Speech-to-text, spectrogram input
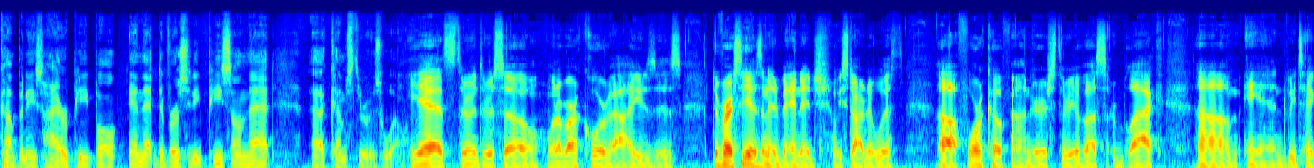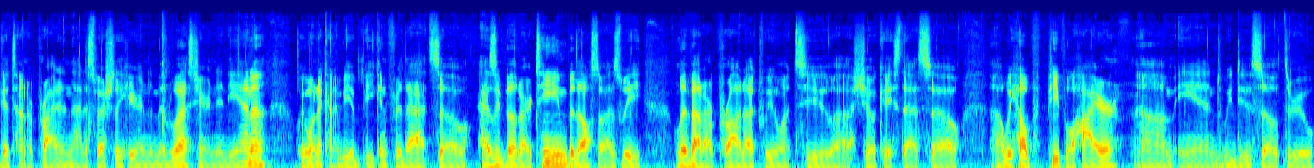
companies hire people, and that diversity piece on that uh, comes through as well. Yeah, it's through and through. So one of our core values is diversity as an advantage. We started with uh, four co-founders. Three of us are black, um, and we take a ton of pride in that, especially here in the Midwest, here in Indiana. We want to kind of be a beacon for that. So as we build our team, but also as we live out our product, we want to uh, showcase that. So uh, we help people hire, um, and we do so through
